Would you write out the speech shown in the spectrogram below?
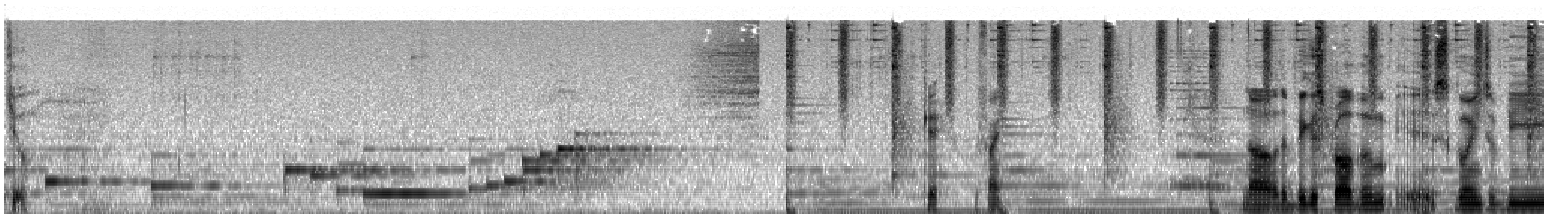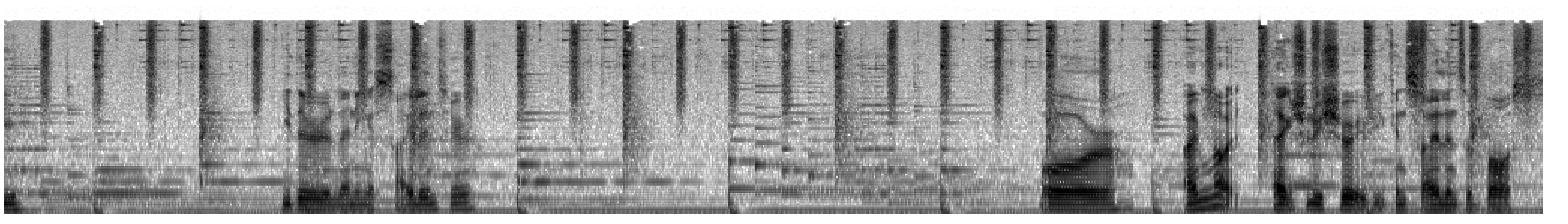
Kill. Okay, we're fine. Now the biggest problem is going to be either landing a silence here or I'm not actually sure if you can silence a boss.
